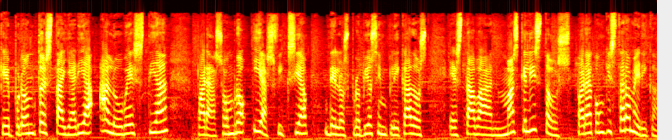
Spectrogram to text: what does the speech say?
que pronto estallaría a lo bestia para asombro y asfixia de los propios implicados. Estaban más que listos para conquistar América.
